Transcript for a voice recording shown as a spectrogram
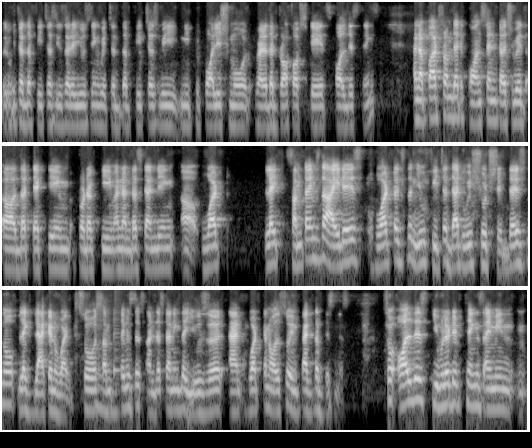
which are the features user are using, which are the features we need to polish more, where are the drop off states, all these things. And apart from that, constant touch with uh, the tech team, product team, and understanding uh, what like sometimes the idea is what is the new feature that we should ship? There is no like black and white. So Mhm. sometimes just understanding the user and what can also impact the business. So all these cumulative things i mean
